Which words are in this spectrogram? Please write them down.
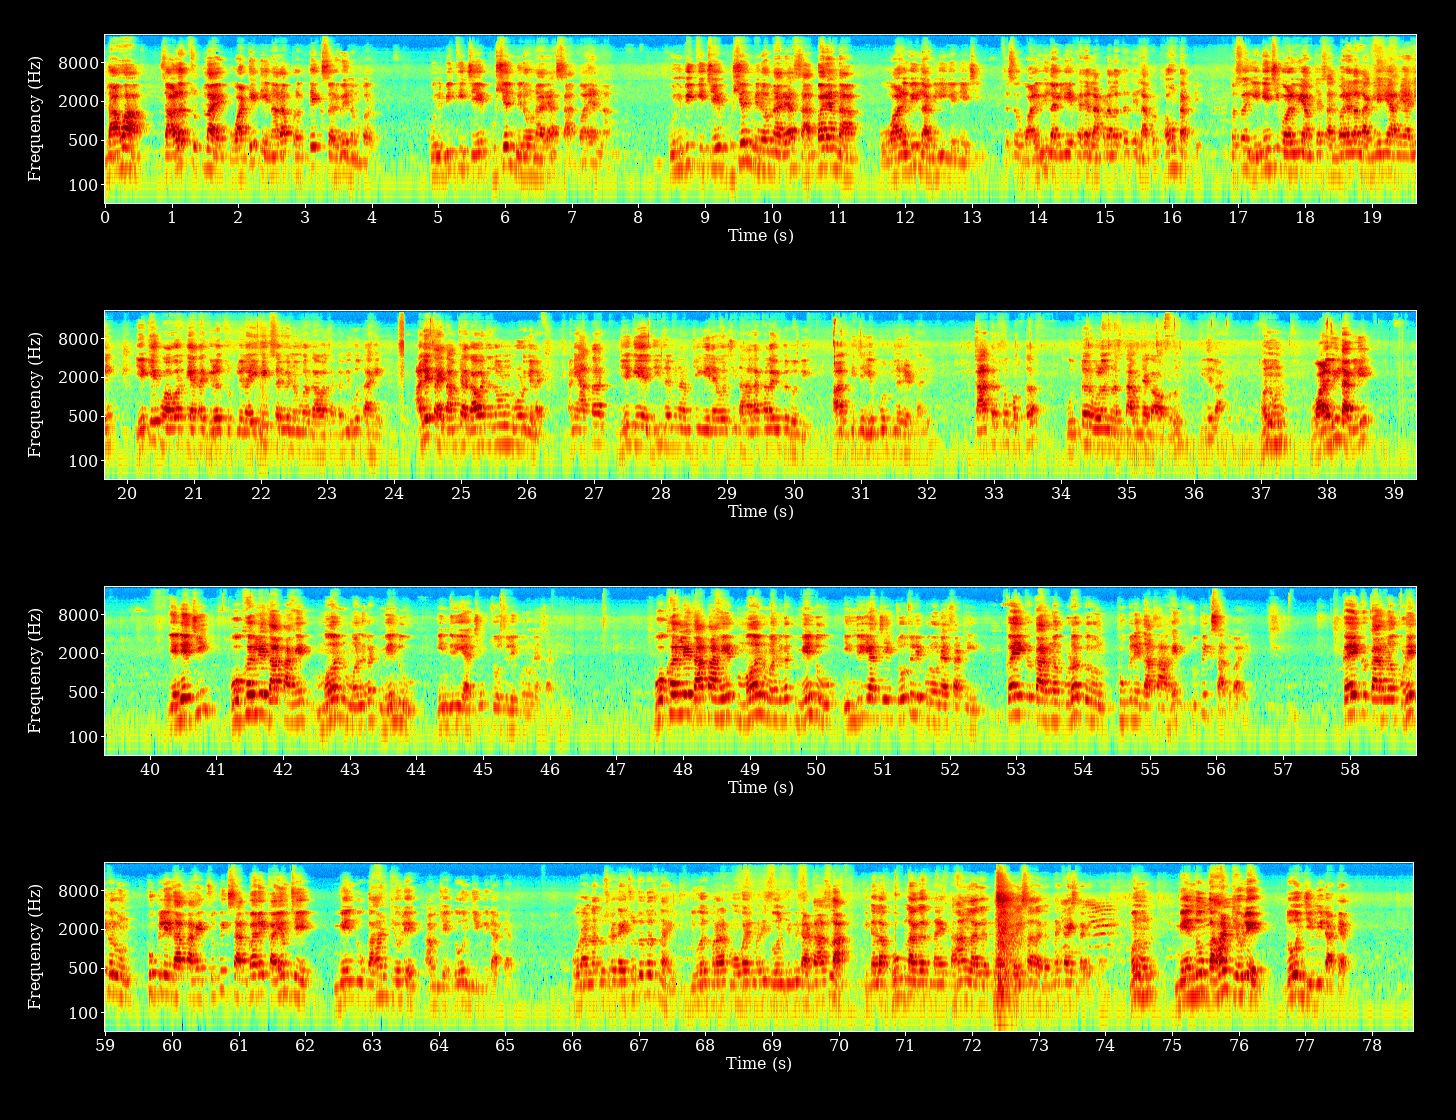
लाव्हा जाळत सुटलाय वाटेत येणारा प्रत्येक सर्वे नंबर. कुणबिकीचे भूषण मिरवणाऱ्या सातबाऱ्यांना. कुणबिकीचे भूषण मिरवणाऱ्या सातबाऱ्यांना वाळवी लागली येण्याची. जसं वाळवी लागली एखाद्या लाकडाला तर ते लाकूड खाऊन टाकते. तसं येण्याची वाळवी आमच्या सातबाऱ्याला लागलेली आहे आणि एक एक वावर ते आता गिळत सुटलेला एक एक सर्वे नंबर गावाचा कमी होत आहे. आलेच आहेत आमच्या गावाच्या जवळून रोड गेलाय. आणि आता जे गे जी जमीन आमची गेल्या वर्षी दहा लाखाला विकत होती आज तिचे एक कोटीनं रेट झाले. का तर तो फक्त उत्तर वळण रस्ता आमच्या गावाकडून दिलेला आहे. म्हणून वाळवी लागली येण्याची पोखरले जात आहेत मन मनगट मेंदू इंद्रियाचे चोचले पुरवण्यासाठी. पोखरले जात आहेत मन मनगत मेंदू इंद्रियाचे चोचले पुरवण्यासाठी. कैक कारण पुढे करून फुकले जात आहेत सुपीक सातबारे. कैक कारण पुढे करून फुकले जात आहेत सुपीक सातबारे कायमचे मेंदू गहाण ठेवलेत आमचे दोन जीबी डाक्यात. पोरांना दुसरं काही सुचतच नाही. दिवसभरात मोबाईलमध्ये दोन दोन जीबी डाटा असला की त्याला भूक लागत नाही तहान लागत नाही पैसा लागत नाही काहीच लागत नाही. म्हणून मेंदू गहाण ठेवले दोन जीबी डाट्यात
